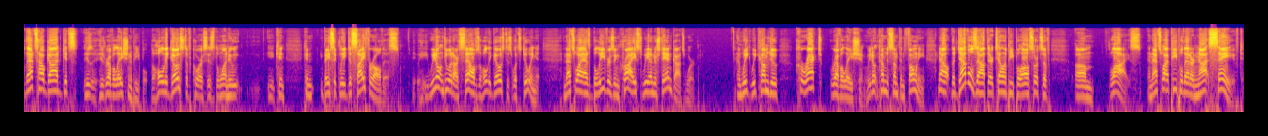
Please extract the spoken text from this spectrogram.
that's how God gets his, his revelation to people. The Holy Ghost, of course, is the one who can, can basically decipher all this. We don't do it ourselves. The Holy Ghost is what's doing it. And that's why, as believers in Christ, we understand God's Word. And we, we come to correct revelation. We don't come to something phony. Now, the devil's out there telling people all sorts of um, lies. And that's why people that are not saved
